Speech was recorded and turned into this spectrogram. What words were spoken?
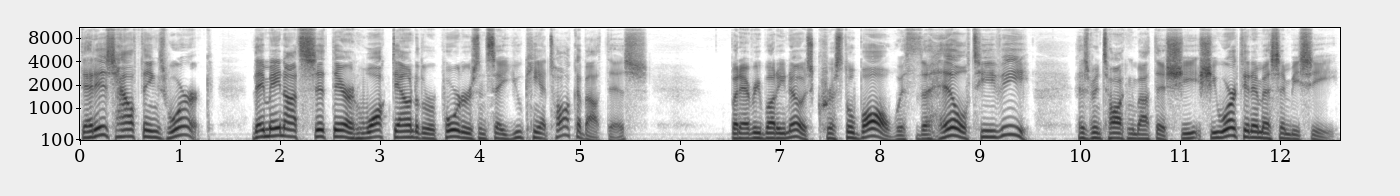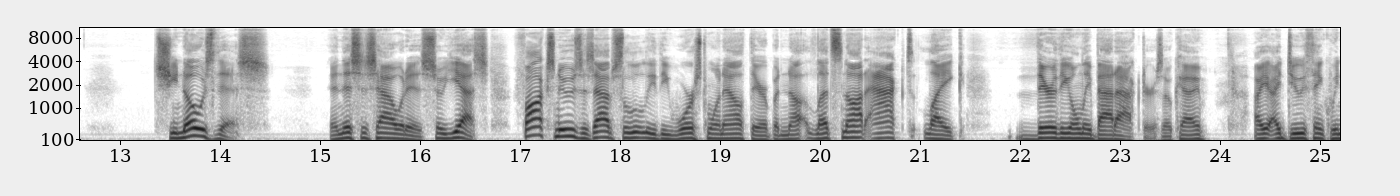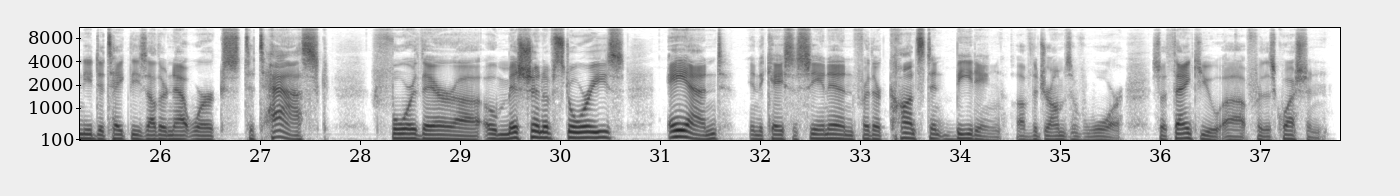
That is how things work. They may not sit there and walk down to the reporters and say, you can't talk about this. But everybody knows Krystal Ball with The Hill TV has been talking about this. She, she worked at MSNBC. She knows this. And this is how it is. So, yes, Fox News is absolutely the worst one out there, but not, let's not act like they're the only bad actors, okay? I, I do think we need to take these other networks to task for their uh, omission of stories and, in the case of CNN, for their constant beating of the drums of war. So, thank you uh, for this question.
